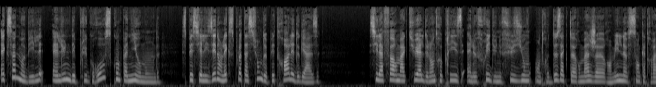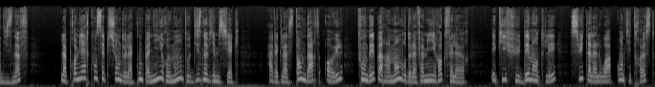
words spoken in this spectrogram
ExxonMobil est l'une des plus grosses compagnies au monde, spécialisée dans l'exploitation de pétrole et de gaz. Si la forme actuelle de l'entreprise est le fruit d'une fusion entre deux acteurs majeurs en 1999, la première conception de la compagnie remonte au XIXe siècle, avec la Standard Oil, fondée par un membre de la famille Rockefeller, et qui fut démantelée suite à la loi antitrust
